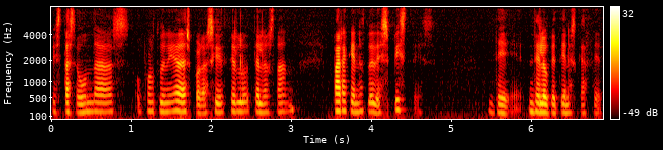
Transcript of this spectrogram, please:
Estas segundas oportunidades, por así decirlo, te las dan para que no te despistes de, de lo que tienes que hacer.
